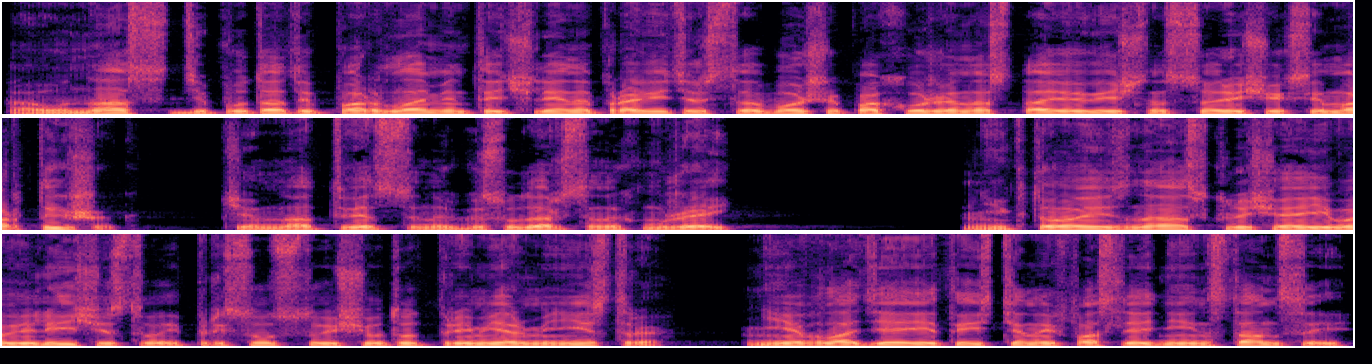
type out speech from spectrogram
А у нас депутаты парламента и члены правительства больше похожи на стаю вечно ссорящихся мартышек, чем на ответственных государственных мужей. Никто из нас, включая его величество и присутствующего тут премьер-министра, не владеет истиной в последней инстанции.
